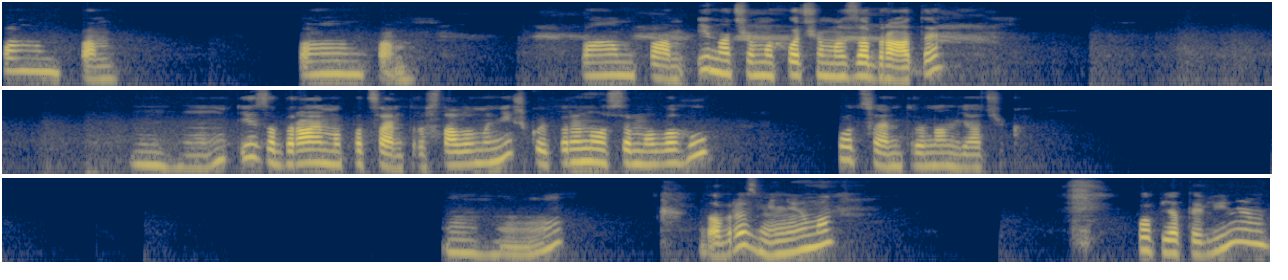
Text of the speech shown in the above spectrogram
Пам-пам. Пам-пам. Пам-пам. Іначе ми хочемо забрати. Угу. І забираємо по центру. Ставимо ніжку і переносимо вагу по центру на м'ячик. Угу. Добре, змінюємо. По п'яти лініям.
